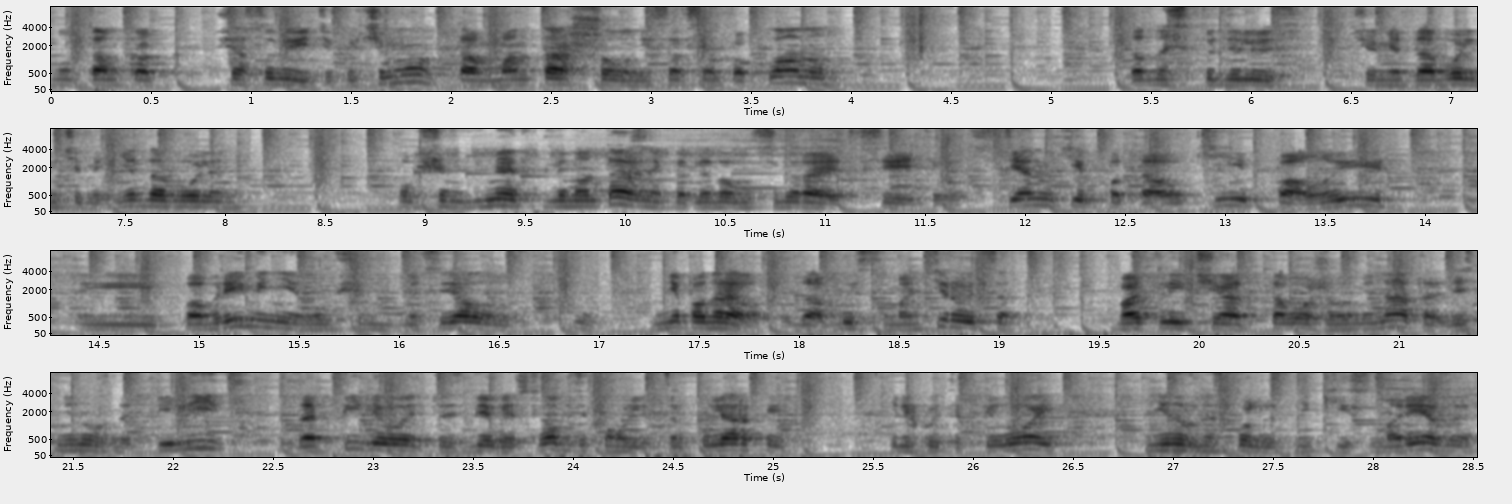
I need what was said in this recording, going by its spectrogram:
Ну там как, сейчас увидите почему, там монтаж шел не совсем по плану. Заодно сейчас поделюсь, чем я доволен, чем я недоволен. В общем, для для монтажника, для того, кто собирает все эти вот стенки, потолки, полы, и по времени, в общем, материал ну, мне понравился, да, быстро монтируется. В отличие от того же ламината, здесь не нужно пилить, запиливать, то есть бегать с лобзиком или циркуляркой, или какой-то пилой. Не нужно использовать никакие саморезы.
